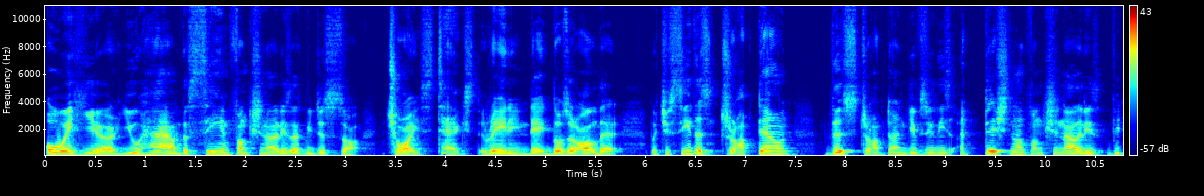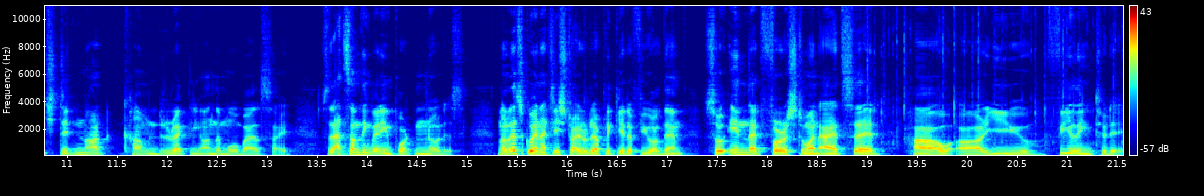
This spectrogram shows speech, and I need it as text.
over here, you have the same functionalities that we just saw. Choice, text, rating, date, those are all there. But you see this drop down? This drop down gives you these additional functionalities which did not come directly on the mobile side. So that's something very important to notice. Now let's go and at least try to replicate a few of them. So in that first one, I had said, how are you feeling today?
